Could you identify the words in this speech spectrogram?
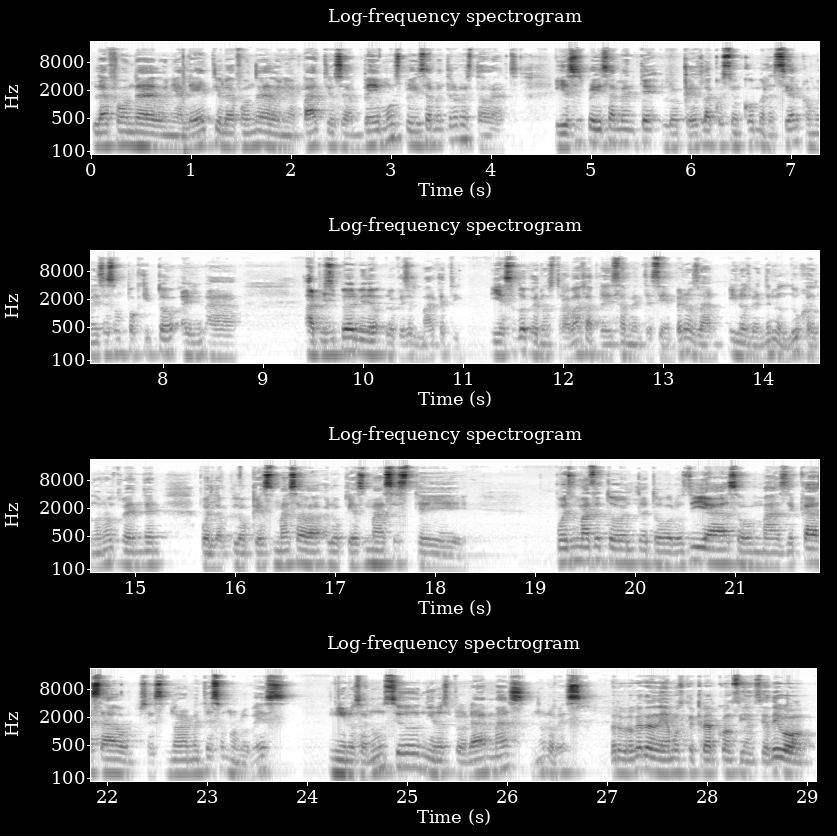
la fonda de Doña Leti o la fonda de Doña Pati, o sea, vemos precisamente los restaurantes. Y eso es precisamente lo que es la cuestión comercial, como dices un poquito al principio del video, lo que es el marketing. Y eso es lo que nos trabaja precisamente. Siempre nos dan y nos venden los lujos, no nos venden pues lo, lo que es más, lo que es más este pues más de, todo, de todos los días o más de casa, o pues normalmente eso no lo ves, ni en los anuncios, ni en los programas, no lo ves. Pero creo que tendríamos que crear conciencia. Digo,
